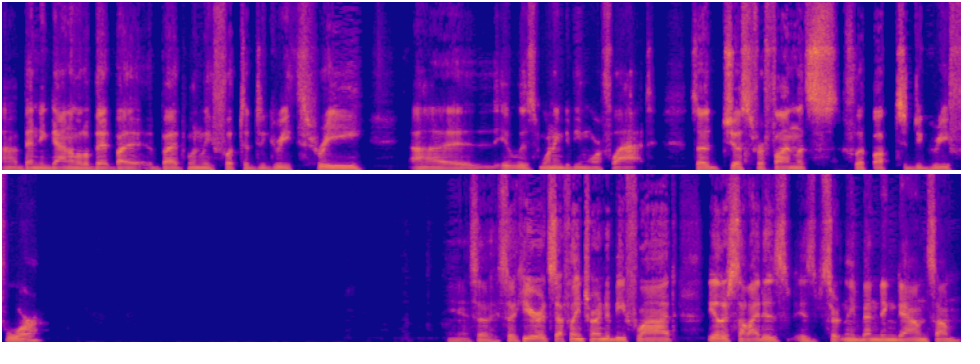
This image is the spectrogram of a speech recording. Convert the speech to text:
uh, bending down a little bit, but, but when we flip to degree three, uh, it was wanting to be more flat. So just for fun, let's flip up to degree four. Yeah, so so here it's definitely trying to be flat. The other side is is certainly bending down some.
